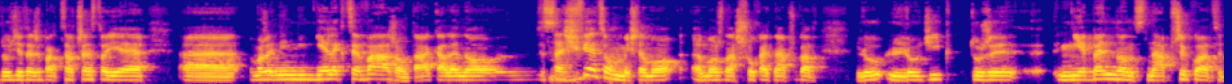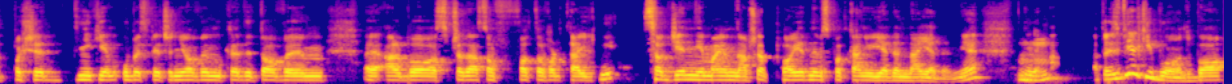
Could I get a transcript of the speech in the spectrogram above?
ludzie też bardzo często je e, może nie, nie lekceważą, tak, ale no ze mhm. świecą myślę, mo, można szukać na przykład lu, ludzi, którzy nie będąc na przykład pośrednikiem ubezpieczeniowym, kredytowym e, albo sprzedawcą fotowoltaiki, codziennie mają na przykład po jednym spotkaniu jeden na jeden, nie? Mhm. A to jest wielki błąd, bo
